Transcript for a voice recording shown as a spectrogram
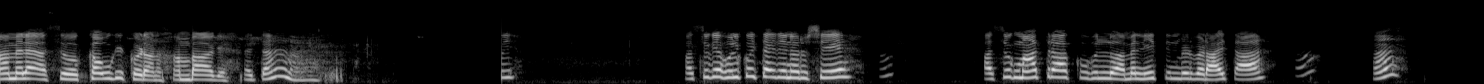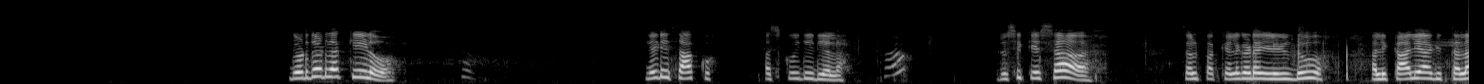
ಆಮೇಲೆ ಹಸು ಕೌಗೆ ಕೊಡೋಣ, ಅಂಬಾಗೆ, ಆಯಿತಾ? ಹಸುಗೆ ಹುಲ್ಲು ಕುಯ್ತಾ ಇದ್ದೀನೋ ಋಷಿ? ಹಸುಗೆ ಮಾತ್ರ ಹಾಕು ಹುಲ್ಲು, ಆಮೇಲೆ ನೀರು ತಿನ್ಬಿಡ್ಬೇಡ, ಆಯ್ತಾ? ಹಾಂ ದೊಡ್ಡ ದೊಡ್ಡದಾಗಿ ಕೀಳು. ನಡಿ ಸಾಕು, ಹಸು ಕುಯ್ದಿದೆಯಲ್ಲ. ಋಷಿಕೇಶ ಸ್ವಲ್ಪ ಕೆಳಗಡೆ ಇಳಿದು ಅಲ್ಲಿ ಖಾಲಿ ಆಗಿತ್ತಲ್ಲ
